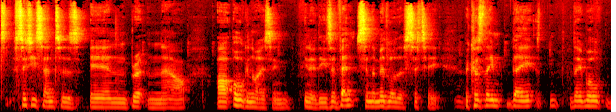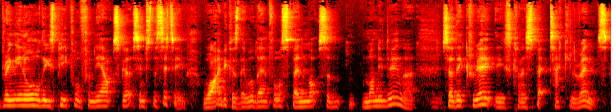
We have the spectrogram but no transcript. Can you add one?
t- city centres in Britain now are organising, you know, these events in the middle of the city because they they they will bring in all these people from the outskirts into the city. Why? Because they will therefore spend lots of money doing that. Mm. So they create these kind of spectacular events,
